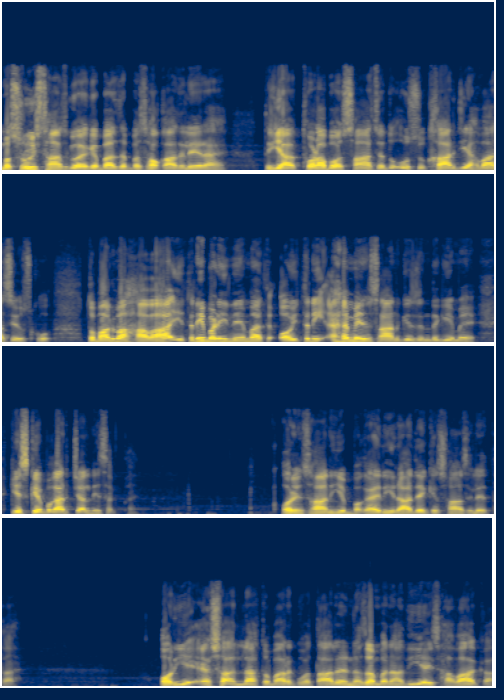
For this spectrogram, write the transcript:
मसरूई सांस गो है कि बस बस औकात ले रहा है। तो या थोड़ा बहुत सांस है तो उस खारजी हवा से उसको तो मालूम है हवा इतनी बड़ी नेमत है और इतनी अहम इंसान की ज़िंदगी में कि इसके बगैर चल नहीं सकता है। और इंसान ये बग़ैर इरादे के सांस लेता है। और ये ऐसा अल्लाह तबारक व ताल ने नज़म बना दी है इस हवा का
